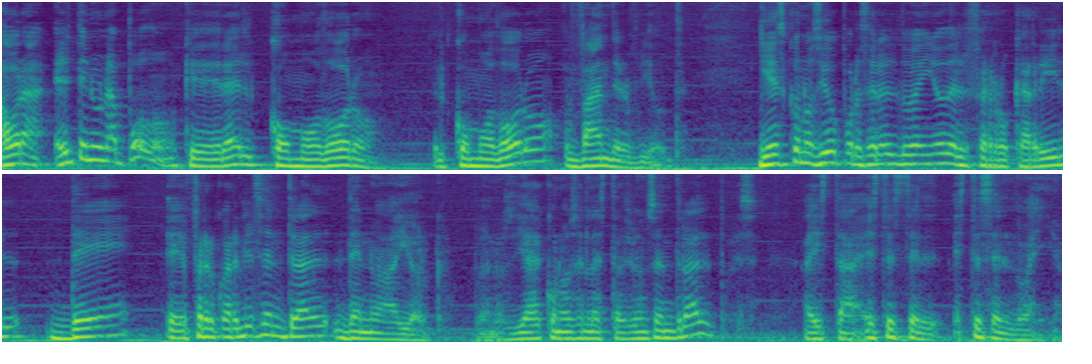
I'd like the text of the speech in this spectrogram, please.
Ahora, él tenía un apodo que era el Comodoro, el Comodoro Vanderbilt. Y es conocido por ser el dueño del ferrocarril de ferrocarril central de Nueva York. Bueno, ya conocen la estación central, pues ahí está, este es el, este es el dueño.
